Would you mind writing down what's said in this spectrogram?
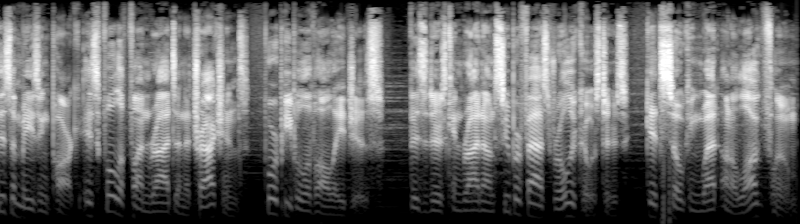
this amazing park is full of fun rides and attractions for people of all ages. Visitors can ride on super fast roller coasters, get soaking wet on a log flume,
